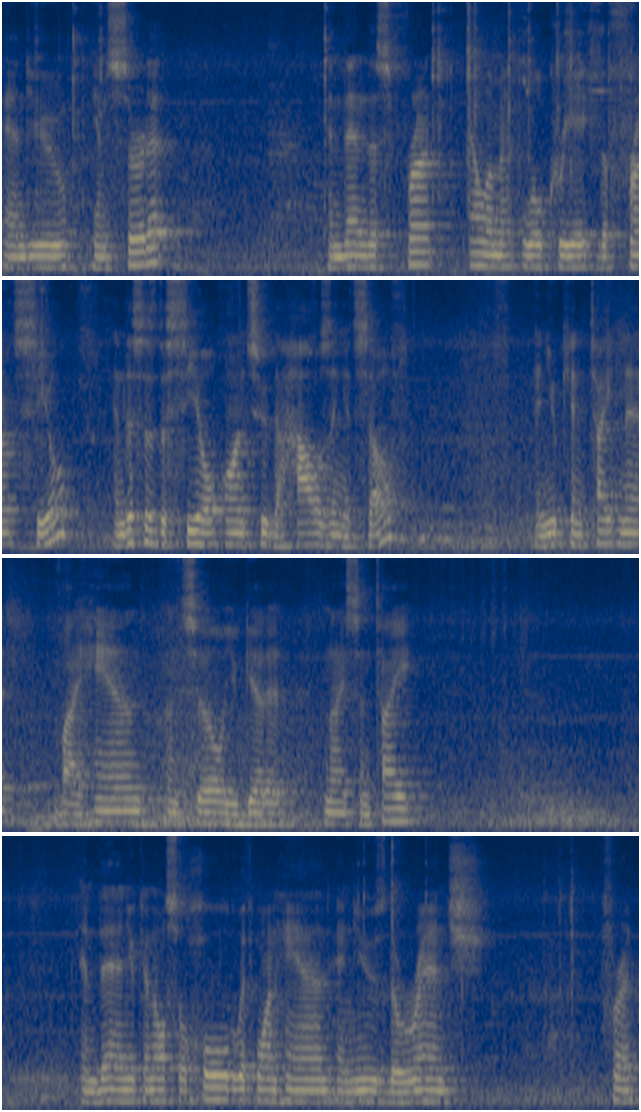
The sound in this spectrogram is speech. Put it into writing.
and you insert it and then this front element will create the front seal and this is the seal onto the housing itself and you can tighten it by hand until you get it nice and tight. And then you can also hold with one hand and use the wrench for an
